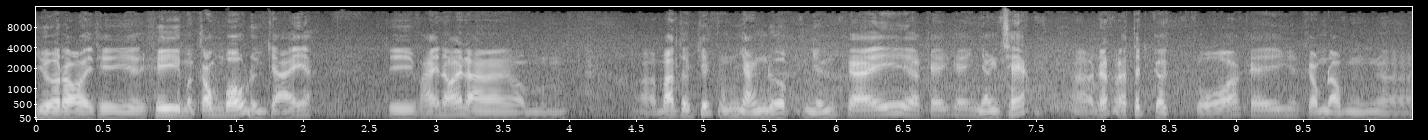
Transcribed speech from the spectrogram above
vừa rồi thì khi mà công bố đường chạy á, thì phải nói là à, ban tổ chức cũng nhận được những cái cái, cái nhận xét à, rất là tích cực của cái cộng đồng à,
